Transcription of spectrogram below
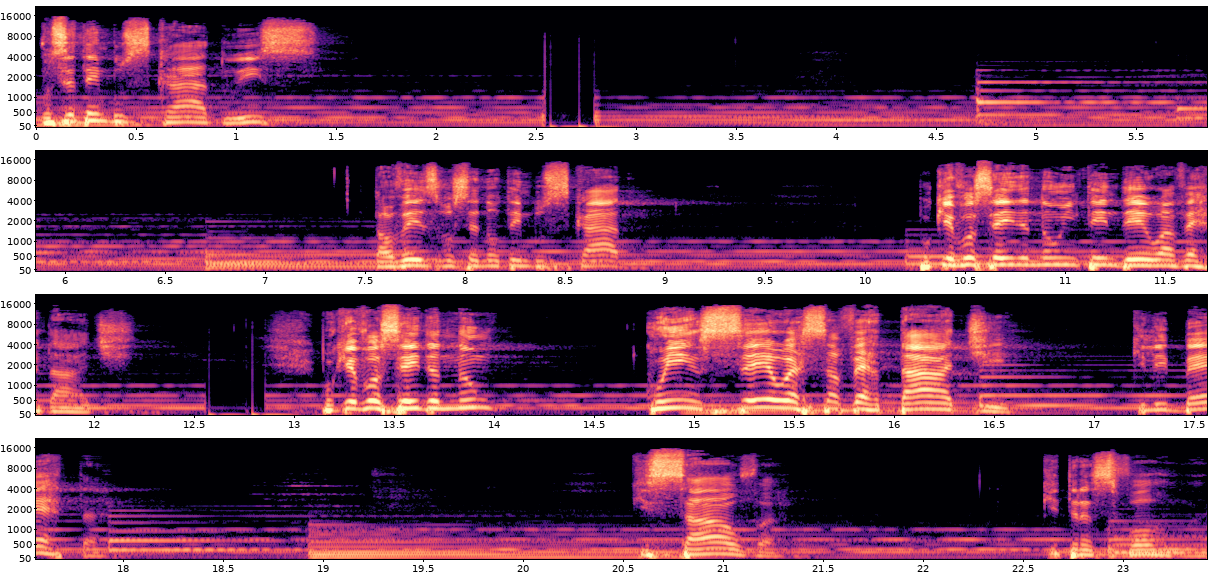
você tem buscado isso? Talvez você não tenha buscado porque você ainda não entendeu a verdade. Porque você ainda não conheceu essa verdade que liberta, que salva, que transforma.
